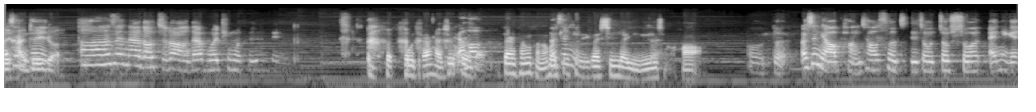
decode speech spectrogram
厉害。这个啊，现在都知道了，大家不会听我推荐电影。我觉得还是会的，但是他们可能会注册一个新的影音小号。哦，对，而且你要旁敲侧击，就就说，哎，你给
